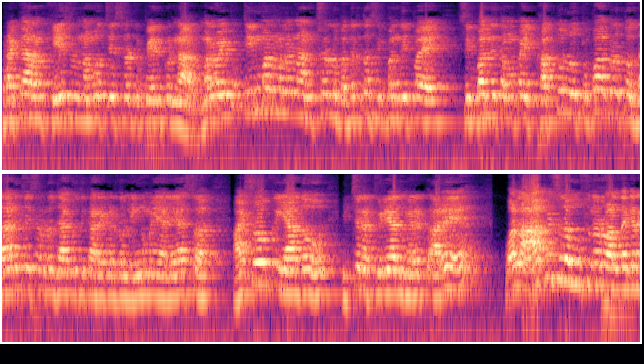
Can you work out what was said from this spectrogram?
ప్రకారం కేసులు నమోదు చేసినట్టు పేర్కొన్నారు. మరోవైపు తీర్మానం అనుచరులు భద్రతా సిబ్బందిపై సిబ్బంది తమపై కత్తులు తుపాకులతో దాడి చేసినట్టు జాగృతి కార్యకర్తలు లింగమయ్య అలియాస్ అశోక్ యాదవ్ ఇచ్చిన ఫిర్యాదు మేరకు అరే వాళ్ళ ఆఫీసులో కూర్చున్నారు వాళ్ళ దగ్గర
